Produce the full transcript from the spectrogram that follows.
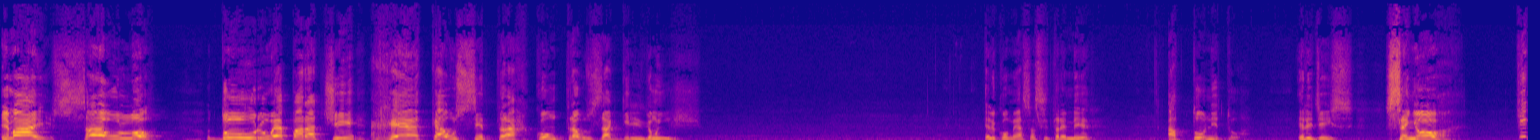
E mais, Saulo, duro é para ti recalcitrar contra os aguilhões. Ele começa a se tremer, atônito. Ele diz: Senhor, que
